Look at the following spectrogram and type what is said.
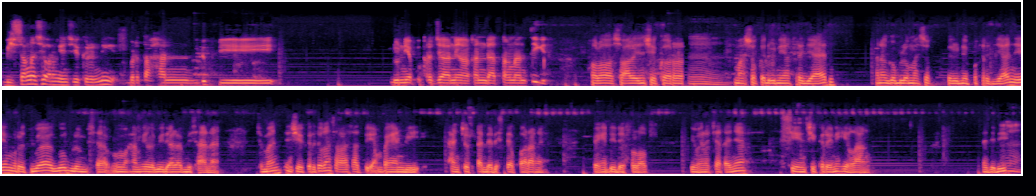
bisa nggak sih orang insecure ini bertahan hidup di dunia pekerjaan yang akan datang nanti gitu Kalau soal insecure hmm. masuk ke dunia kerjaan, karena gue belum masuk ke dunia pekerjaan, jadi menurut gue gue belum bisa memahami lebih dalam di sana. Cuman insecure itu kan salah satu yang pengen dihancurkan dari setiap orang ya, pengen di develop. Gimana caranya si insecure ini hilang. Nah jadi Hmm.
